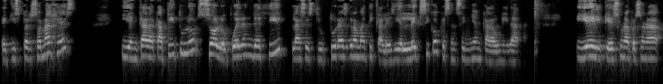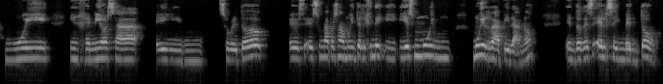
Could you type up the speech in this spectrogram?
X personajes y en cada capítulo solo pueden decir las estructuras gramaticales y el léxico que se enseña en cada unidad. Y él, que es una persona muy ingeniosa y sobre todo es, una persona muy inteligente y, es muy, muy rápida, ¿no? Entonces él se inventó,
